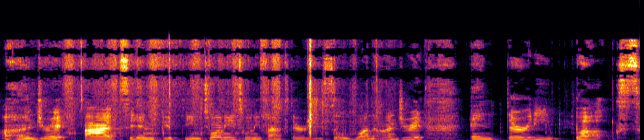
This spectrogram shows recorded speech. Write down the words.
100, 5, 10, 15, 20, 25, 30. So 130 bucks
